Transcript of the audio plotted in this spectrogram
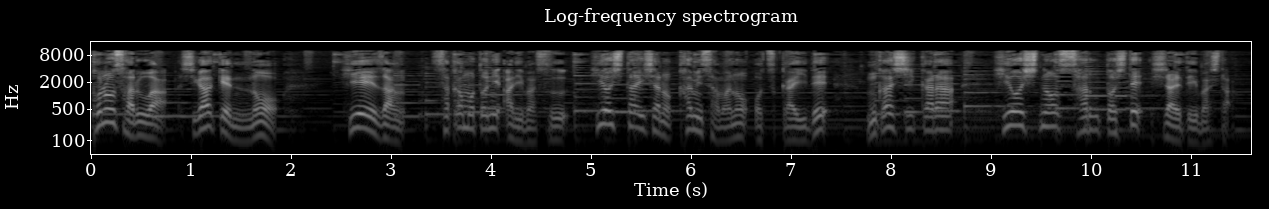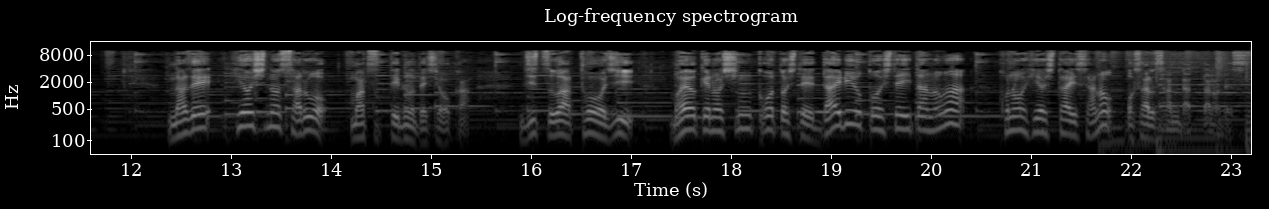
この猿は滋賀県の比叡山坂本にあります日吉大社の神様のお使いで昔から日吉の猿として知られていました。なぜ日吉の猿を祀っているのでしょうか実は当時魔除けの信仰として大流行していたのがこの日吉大社のお猿さんだったのです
